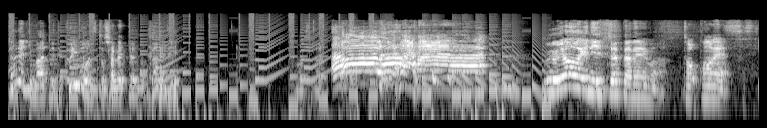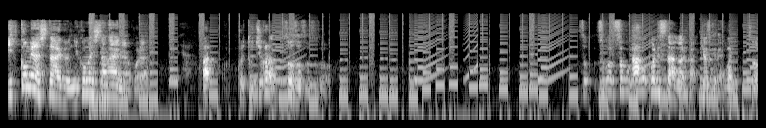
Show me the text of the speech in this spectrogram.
誰に待ってて、クリボーズと喋ってんの？誰に？面白い。あー不 用意に行っちゃったね、今。そう、このね、1個目は下だけど2個目下ないのよ、これ。あこれ途中から？そうそうそうそう。そ、そこ、そこ、あここにスターがあるから、気をつけて。ここにそう。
